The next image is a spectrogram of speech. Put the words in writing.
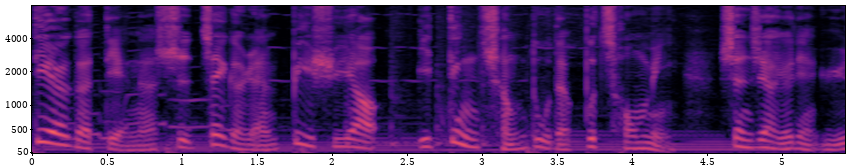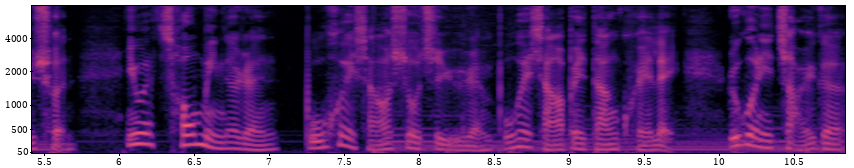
第二个点呢，是这个人必须要一定程度的不聪明，甚至要有点愚蠢，因为聪明的人不会想要受制于人，不会想要被当傀儡。如果你找一个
